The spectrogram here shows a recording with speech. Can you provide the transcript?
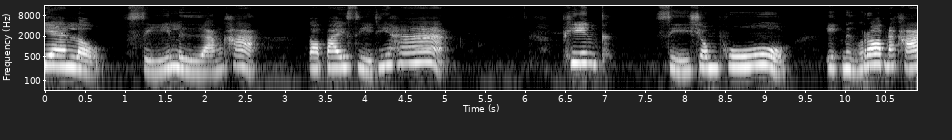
yellow สีเหลืองค่ะ ต่อไปสีที่ห้า pink สีชมพู อีกหนึ่งรอบนะคะ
